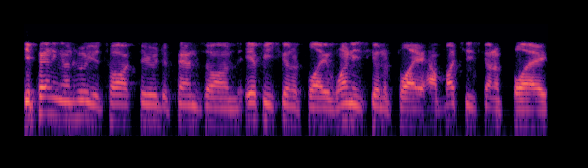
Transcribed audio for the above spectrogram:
depending on who you talk to, depends on if he's going to play, when he's going to play, how much he's going to play.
